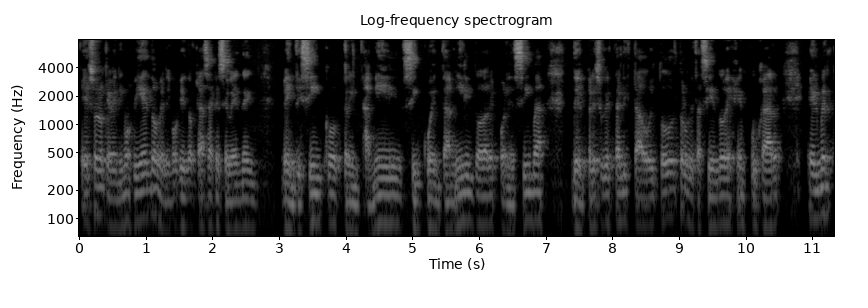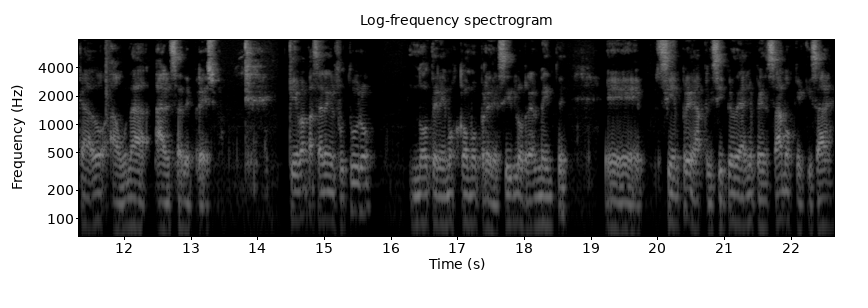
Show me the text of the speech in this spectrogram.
Eso es lo que venimos viendo. Venimos viendo casas que se venden 25, 30 mil, 50 mil dólares por encima del precio que está listado. Y todo esto lo que está haciendo es empujar el mercado a una alza de precio. ¿Qué va a pasar en el futuro? No tenemos cómo predecirlo realmente. Eh, siempre a principios de año pensamos que quizás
